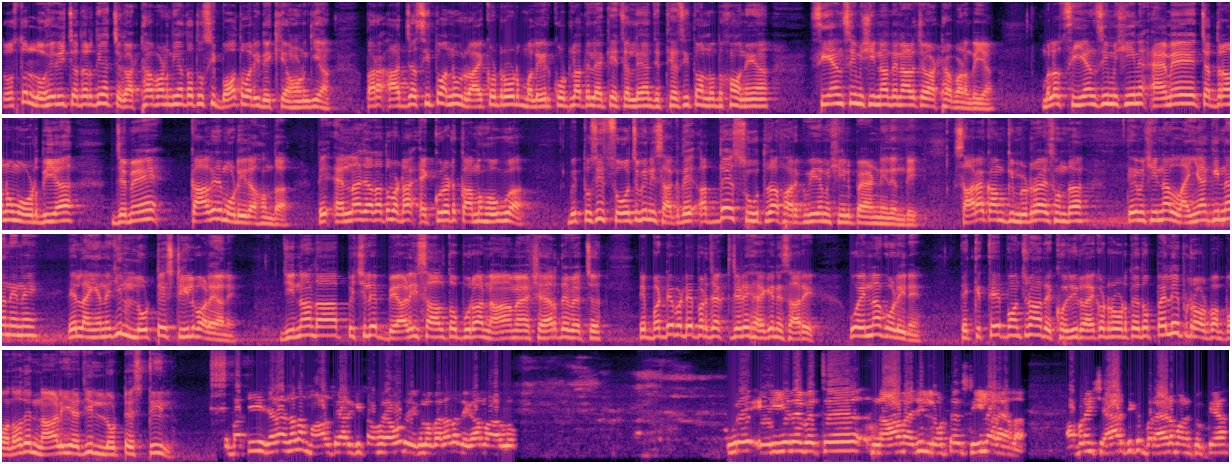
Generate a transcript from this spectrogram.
ਦੋਸਤੋ, ਲੋਹੇ ਦੀ ਚਦਰ ਦੀਆਂ ਚਗਾਠਾਂ ਬਣਦੀਆਂ ਤਾਂ ਤੁਸੀਂ ਬਹੁਤ ਵਾਰੀ ਦੇਖੀਆਂ ਹੋਣਗੀਆਂ, ਪਰ ਅੱਜ ਅਸੀਂ ਤੁਹਾਨੂੰ ਰਾਏਕੋਟ ਰੋਡ, ਮਲੇਰਕੋਟਲਾ ਤੇ ਲੈ ਕੇ ਚੱਲੇ ਹਾਂ, ਜਿੱਥੇ ਅਸੀਂ ਤੁਹਾਨੂੰ ਦਿਖਾਉਨੇ ਆ ਸੀਐਨਸੀ ਮਸ਼ੀਨਾਂ ਦੇ ਨਾਲ ਚਗਾਠਾਂ ਬਣਦੀਆਂ। ਮਤਲਬ ਸੀਐਨਸੀ ਮਸ਼ੀਨ ਐਵੇਂ ਚਦਰਾਂ ਨੂੰ ਮੋੜਦੀ ਆ, ਜਿਵੇਂ ਕਾਗਜ਼ ਮੋੜੀ ਦਾ ਹੁੰਦਾ। ਤੇ ਇੰਨਾ ਜ਼ਿਆਦਾ ਤੁਹਾਡਾ ਐਕੂਰੇਟ ਕੰਮ ਹੋਊਗਾ ਵੀ ਤੁਸੀਂ ਸੋਚ ਵੀ ਨਹੀਂ ਸਕਦੇ, ਅੱਧੇ ਸੂਤ ਦਾ ਫ਼ਰਕ ਵੀ ਇਹ ਮਸ਼ੀਨ ਪੈਣ ਨਹੀਂ ਦਿੰਦੀ। ਸਾਰਾ ਕੰਮ ਕੰਪਿਊਟਰਾਈਜ਼ ਹੁੰਦਾ, ਤੇ ਮਸ਼ੀਨਾਂ ਲਾਈਆਂ ਕਿਹਨਾਂ ਨੇ ਨੇ? ਇਹ ਲਾਈਆਂ ਨੇ ਜੀ ਲੋਟੇ ਸਟੀਲ ਵਾਲਿਆਂ ਨੇ। ਜਿਨ੍ਹਾਂ ਦਾ ਪਿਛਲੇ 42 ਸਾਲ ਤੋਂ ਪੂਰਾ ਨਾਮ ਹੈ ਸ਼ਹਿਰ ਦੇ ਵਿੱਚ ਤੇ ਵੱਡੇ ਵੱਡੇ ਪ੍ਰੋਜੈਕਟ ਜਿਹੜੇ ਹੈਗੇ ਨੇ ਸਾਰੇ, ਉਹ ਇਹਨਾਂ ਕੋਲ ਹੀ ਨੇ। ਤੇ ਕਿੱਥੇ ਪਹੁੰਚਣਾ? ਦੇਖੋ ਜੀ, ਰਾਏਕੋਟ ਰੋਡ ਤੇ ਤੋਂ ਪਹਿਲੇ ਪੈਟਰੋਲ ਪੰਪ ਆਉਂਦਾ, ਉਹਦੇ ਨਾਲ ਹੀ ਹੈ ਜੀ ਲੋਟੇ ਸਟੀਲ ਤੇ ਬਾਕੀ ਜਿਹੜਾ ਇਹਨਾਂ ਦਾ ਮਾਲ ਤਿਆਰ ਕੀਤਾ ਹੋਇਆ, ਉਹ ਦੇਖ ਲਓ ਪਹਿਲਾਂ ਤਾਂ ਨਿਗਾਹ ਮਾਰ ਲਓ। ਪੂਰੇ ਏਰੀਆ ਦੇ ਵਿੱਚ ਨਾਮ ਹੈ ਜੀ ਲੋਟਸ ਸਟੀਲ ਵਾਲਿਆਂ ਦਾ। ਆਪਣੇ ਸ਼ਹਿਰ 'ਚ ਇੱਕ ਬ੍ਰਾਂਡ ਬਣ ਚੁੱਕਿਆ।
